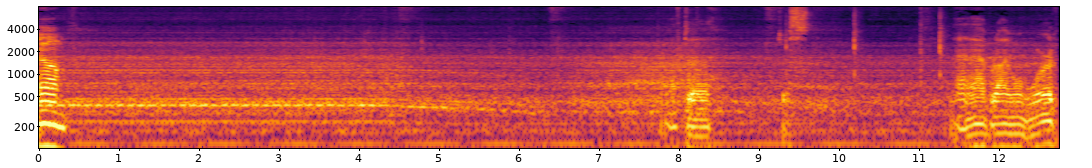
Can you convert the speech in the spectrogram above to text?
um, I'll have to just nah, that probably won't work.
